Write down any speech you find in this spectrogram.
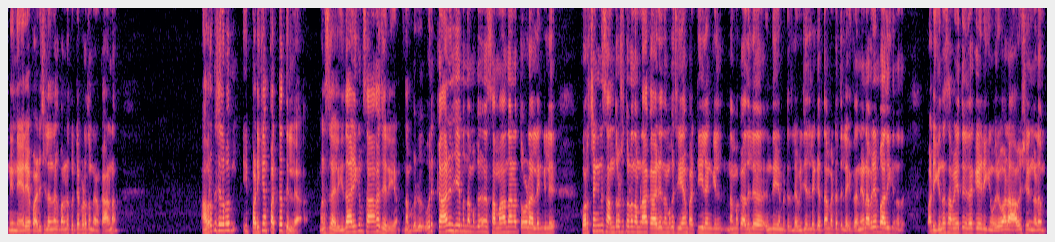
നീ നേരെ പഠിച്ചില്ല എന്നൊക്കെ പറഞ്ഞ് കുറ്റപ്പെടുത്തുണ്ടാവും കാരണം അവർക്ക് ചിലപ്പം ഈ പഠിക്കാൻ പറ്റത്തില്ല. മനസ്സിലായില്ല? ഇതായിരിക്കും സാഹചര്യം. നമുക്കൊരു ഒരു കാര്യം ചെയ്യുമ്പോൾ നമുക്ക് സമാധാനത്തോടെ അല്ലെങ്കിൽ കുറച്ചെങ്കിലും സന്തോഷത്തോടെ നമ്മൾ ആ കാര്യം നമുക്ക് ചെയ്യാൻ പറ്റിയില്ലെങ്കിൽ നമുക്ക് അതിൽ എന്ത് ചെയ്യാൻ പറ്റത്തില്ല വിജയത്തിലേക്ക് എത്താൻ പറ്റത്തില്ല. ഇത് തന്നെയാണ് അവരെയും ബാധിക്കുന്നത്. പഠിക്കുന്ന സമയത്തും ഇതൊക്കെ ആയിരിക്കും. ഒരുപാട് ആവശ്യങ്ങളും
